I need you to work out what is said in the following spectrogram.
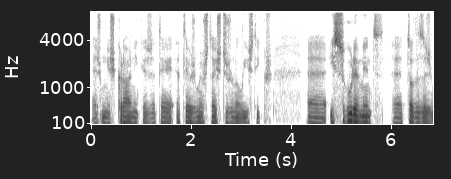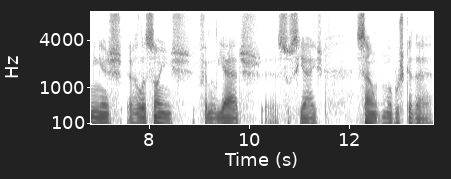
as minhas crónicas, até, até os meus textos jornalísticos Uh, e seguramente uh, todas as minhas relações familiares, uh, sociais, são uma busca da,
